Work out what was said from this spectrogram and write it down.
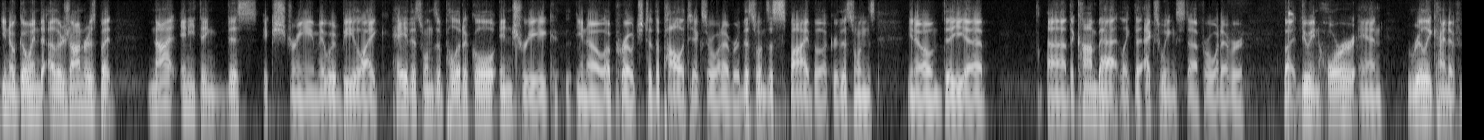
you know, go into other genres, but not anything this extreme. It would be like, hey, this one's a political intrigue, you know, approach to the politics or whatever. This one's a spy book, or this one's, you know, the uh, uh, the combat, like the X-wing stuff or whatever. But doing horror and really kind of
